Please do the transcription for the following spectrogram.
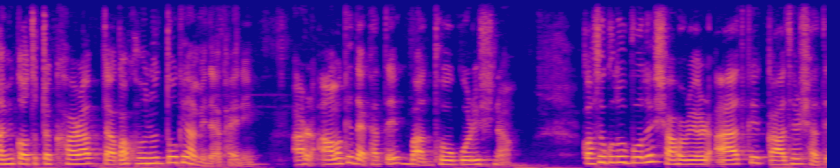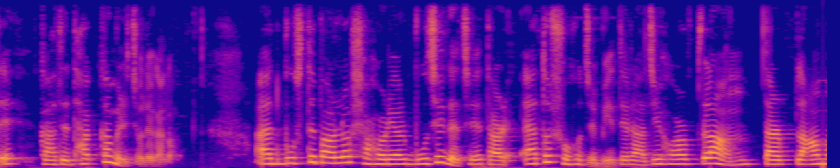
আমি কতটা খারাপ তা কখনো তোকে আমি দেখাইনি। আর আমাকে দেখাতে বাধ্যও করিস না। কথাগুলো বলে শাহরিয়ার আয়াতকে কাঁধের সাথে কাঁধে ধাক্কা মেরে চলে গেল। আয়াত বুঝতে পারল শাহরিয়ার বুঝে গেছে তার এত সহজে বিয়েতে রাজি হওয়ার প্ল্যান, তার প্ল্যান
